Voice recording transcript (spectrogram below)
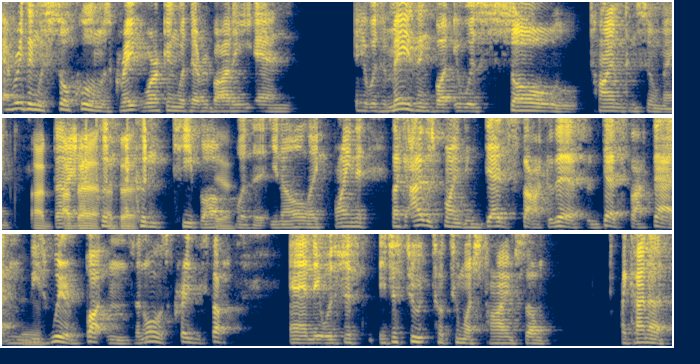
everything was so cool and was great working with everybody and it was amazing, but it was so time consuming I, that I, I, bet, I couldn't I, couldn't keep up yeah. with it. You know, like finding like I was finding dead stock this and dead stock that and yeah. these weird buttons and all this crazy stuff, and it was just it just too, took too much time. So I kind of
